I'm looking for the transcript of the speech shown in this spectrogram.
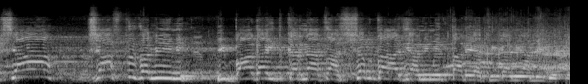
पेक्षा जास्त जमीन ही बागायत करण्याचा शब्द आज या निमित्ताने या ठिकाणी आम्ही घेतो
